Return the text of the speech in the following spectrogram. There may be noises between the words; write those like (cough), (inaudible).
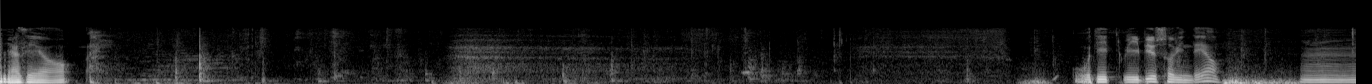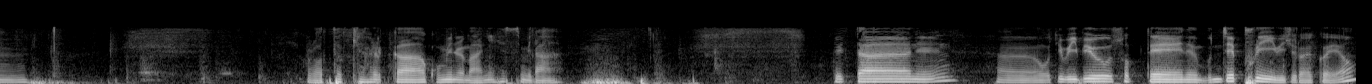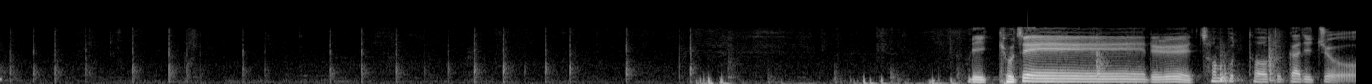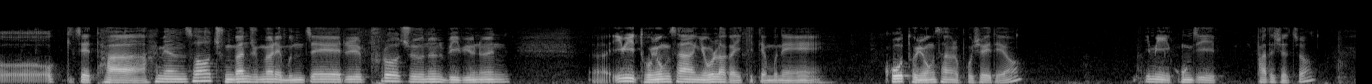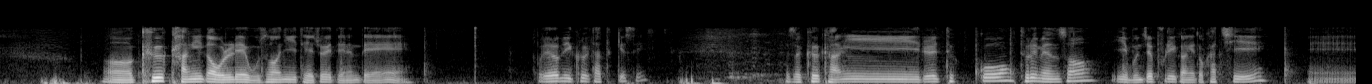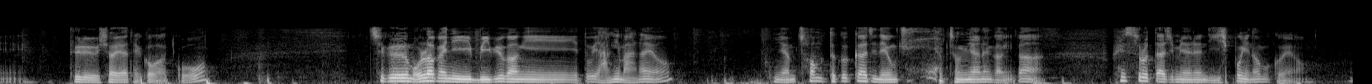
안녕하세요. 오딧 리뷰 수업인데요. 음, 이걸 어떻게 할까 고민을 많이 했습니다. 일단은 어, 오디 리뷰 수업 때는 문제풀이 위주로 할 거예요. 우리 교재를 처음부터 끝까지 쭉 이제 다 하면서 중간중간에 문제를 풀어주는 리뷰는 어, 이미 동영상이 올라가 있기 때문에 그 동영상을 보셔야 돼요. 이미 공지 받으셨죠? 어, 그 강의가 원래 우선이 돼줘야 되는데, 뭐 여러분이 그걸 다 듣겠어요? 그래서 그 강의를 듣고 들으면서 이 문제풀이 강의도 같이 에, 들으셔야 될 것 같고, 지금 올라가 있는 이 리뷰 강의도 양이 많아요. 그냥 처음부터 끝까지 내용 쭉 정리하는 강의가 횟수로 따지면 20번이 넘을 거예요.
